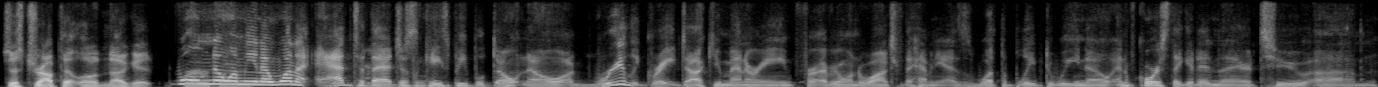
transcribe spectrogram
just drop that little nugget. Well, for no, I mean, I want to add to that just in case people don't know. A really great documentary for everyone to watch if they haven't yet is What the Bleep Do We Know? And of course, they get in there to, um,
